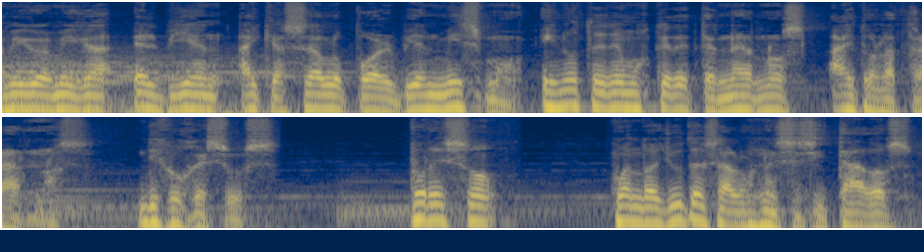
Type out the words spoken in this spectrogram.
Amigo y amiga, el bien hay que hacerlo por el bien mismo y no tenemos que detenernos a idolatrarnos, dijo Jesús. Por eso, cuando ayudes a los necesitados,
